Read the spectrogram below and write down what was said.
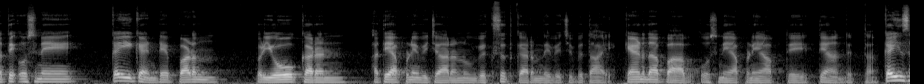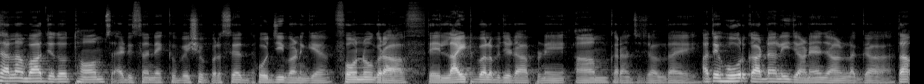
ਅਤੇ ਉਸਨੇ ਕਈ ਘੰਟੇ ਪੜ੍ਹਨ ਪ੍ਰਯੋਗ ਕਰਨ ਅਤੇ ਆਪਣੇ ਵਿਚਾਰਾਂ ਨੂੰ ਵਿਕਸਿਤ ਕਰਨ ਦੇ ਵਿੱਚ ਬਿਤਾਏ। ਕਹਿਣ ਦਾ ਭਾਵ, ਉਸਨੇ ਆਪਣੇ ਆਪ ਤੇ ਧਿਆਨ ਦਿੱਤਾ। ਕਈ ਸਾਲਾਂ ਬਾਅਦ ਜਦੋਂ ਥਾਮਸ ਐਡੀਸਨ ਇੱਕ ਵਿਸ਼ਵ ਪ੍ਰਸਿੱਧ ਖੋਜੀ ਬਣ ਗਿਆ, ਫੋਨੋਗ੍ਰਾਫ ਤੇ ਲਾਈਟ ਬਲਬ ਜਿਹੜਾ ਆਪਣੇ ਆਮ ਘਰਾਂ 'ਚ ਚੱਲਦਾ ਹੈ ਅਤੇ ਹੋਰ ਕਾਢਾਂ ਲਈ ਜਾਣਿਆ ਜਾਣ ਲੱਗਾ, ਤਾਂ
